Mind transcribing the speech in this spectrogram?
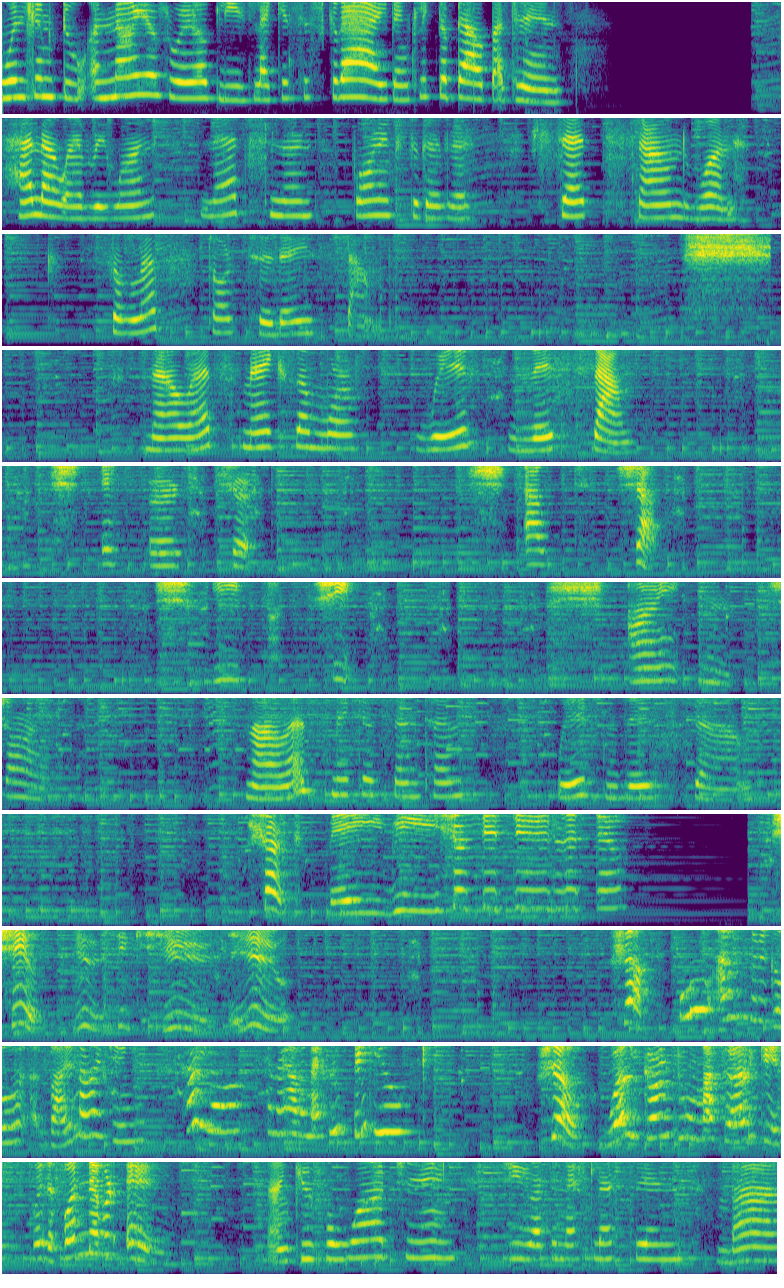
Welcome to Anaya's World. Please like and subscribe and click the bell button. Hello everyone. Let's learn phonics together. Set sound 1. So let's start today's sound. Shh. Now let's make some words with this sound. Shirt. Sh, out, shout. Sheep, sheep. Shine, shine. Now let's make a sentence with this sound. Shark, baby shark, do do do do. Shoe, you stinky shoes, ew. Shop, oh, I'm gonna go buy an ice cream. Hello, can I have an ice cream? Thank you. Show, welcome to my circus where the fun never ends. Thank you for watching. See you at the next lesson. Bye.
